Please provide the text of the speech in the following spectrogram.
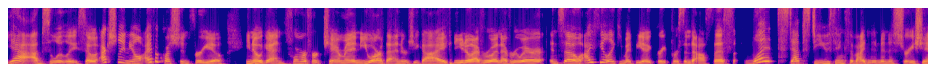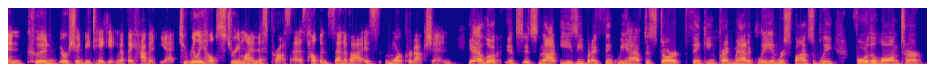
Yeah, absolutely. So, actually, Neil, I have a question for you. You know, again, former FERC chairman, you are the energy guy, you know, everyone everywhere. And so, I feel like you might be a great person to ask this. What steps do you think the Biden administration could or should be taking that they haven't yet to really help streamline this process, help incentivize more production? Yeah, look, it's it's not easy, but I think we have to start thinking pragmatically and responsibly for the long term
